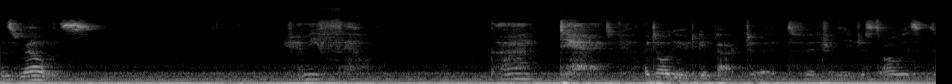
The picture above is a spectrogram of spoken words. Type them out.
This realm is Jimmy. I told you to get back to it eventually. Just always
